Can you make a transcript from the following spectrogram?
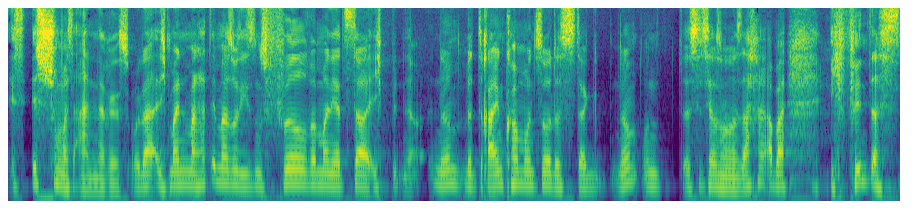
es ist schon was anderes, oder? Ich meine, man hat immer so diesen Thrill, wenn man jetzt da, ich bin ne, mit reinkomme und so, das da, ne, und das ist ja so eine Sache. Aber ich finde, dass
